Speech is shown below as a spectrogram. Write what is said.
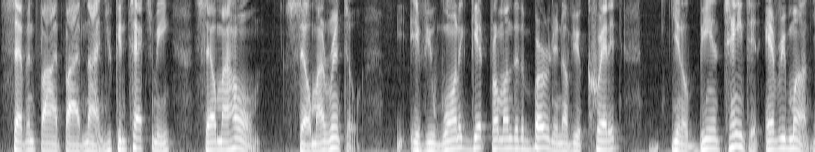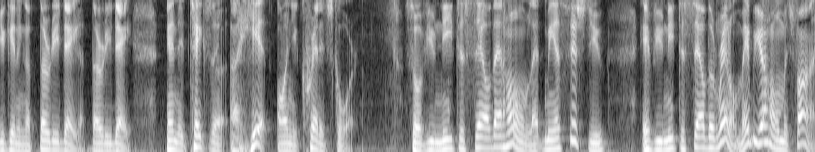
7559. You can text me, sell my home, sell my rental. If you want to get from under the burden of your credit, you know, being tainted every month, you're getting a 30 day, a 30 day, and it takes a, a hit on your credit score. So if you need to sell that home, let me assist you. If you need to sell the rental, maybe your home is fine.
